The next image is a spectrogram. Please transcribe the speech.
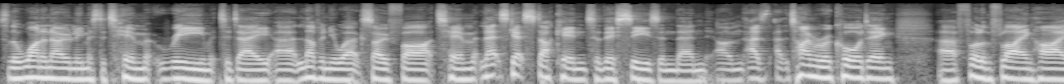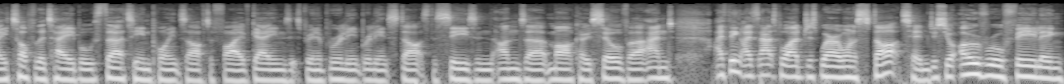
to the one and only Mr. Tim Ream today. Uh, loving your work so far, Tim. Let's get stuck into this season then. Um, as at the time of recording, Uh, Fulham flying high, top of the table, 13 points after five games. It's been a brilliant, brilliant start to the season under Marco Silva. And I think that's why I just where I want to start, Tim. Just your overall feeling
